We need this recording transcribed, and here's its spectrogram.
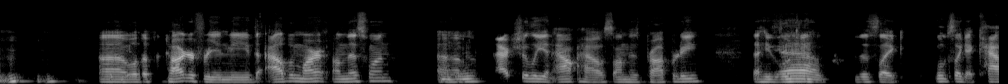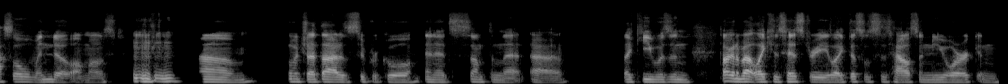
mm-hmm. mm-hmm. Uh, well the photography in me the album art on this one um, mm-hmm. actually an outhouse on his property that he's yeah. looking this like looks like a castle window almost mm-hmm. um, which i thought is super cool and it's something that uh, like he was in talking about like his history like this was his house in new york and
